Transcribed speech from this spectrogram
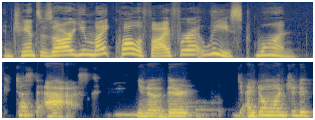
and chances are you might qualify for at least one. Just ask. You know, there I don't want you to,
